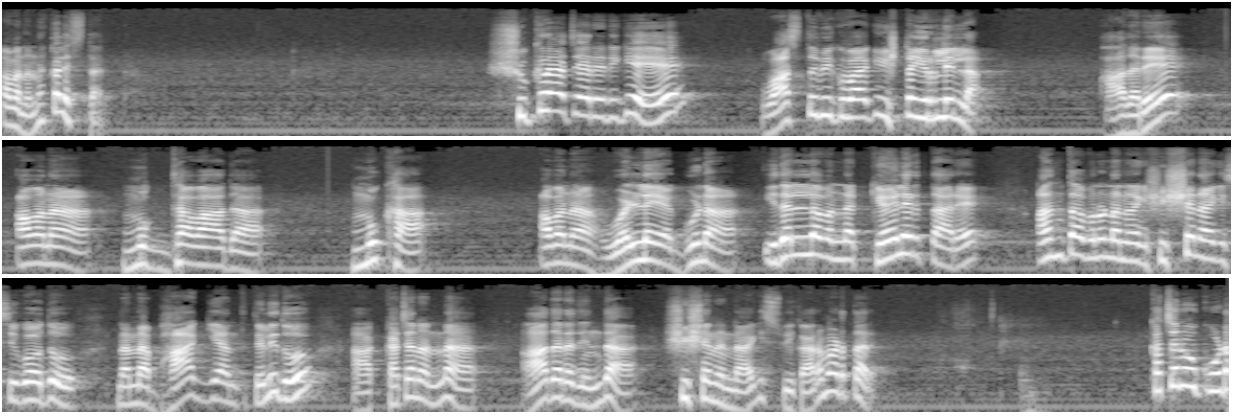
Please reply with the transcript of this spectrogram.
ಅವನನ್ನು ಕಳಿಸ್ತಾರೆ ಶುಕ್ರಾಚಾರ್ಯರಿಗೆ ವಾಸ್ತವಿಕವಾಗಿ ಇಷ್ಟ ಇರಲಿಲ್ಲ. ಆದರೆ ಅವನ ಮುಗ್ಧವಾದ ಮುಖ, ಅವನ ಒಳ್ಳೆಯ ಗುಣ ಇದೆಲ್ಲವನ್ನು ಕೇಳಿರ್ತಾರೆ. ಅಂಥವನು ನನಗೆ ಶಿಷ್ಯನಾಗಿ ಸಿಗೋದು ನನ್ನ ಭಾಗ್ಯ ಅಂತ ತಿಳಿದು ಆ ಕಚನನ್ನು ಆದರದಿಂದ ಶಿಷ್ಯನನ್ನಾಗಿ ಸ್ವೀಕಾರ ಮಾಡ್ತಾರೆ. ಕಚನು ಕೂಡ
